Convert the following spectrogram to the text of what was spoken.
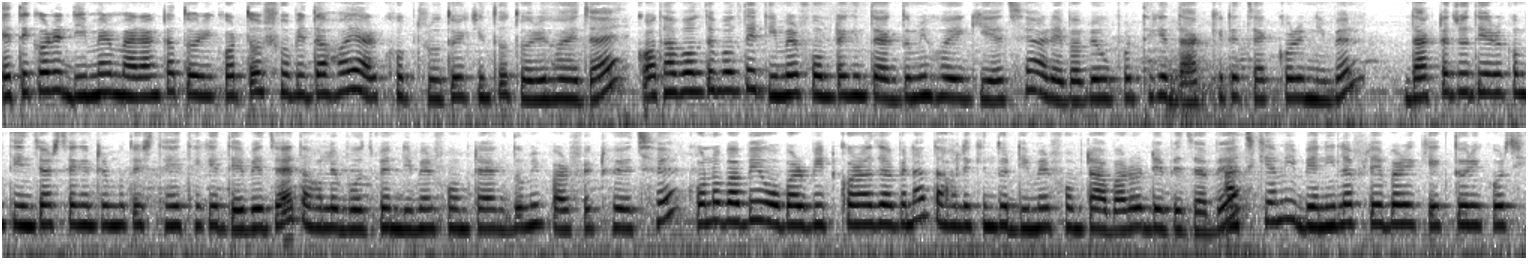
এতে করে ডিমের ম্যারাংটা তৈরি করতেও সুবিধা হয় আর খুব দ্রুতই কিন্তু তৈরি হয়ে যায়। কথা বলতে বলতে ডিমের ফোমটা কিন্তু একদমই হয়ে গিয়েছে, আর এভাবে উপর থেকে দাগ কেটে চেক করে নেবেন। দাগটা যদি এরকম তিন চার সেকেন্ডের মতো স্থায়ী থেকে দেবে যায়, তাহলে বুঝবেন ডিমের ফোমটা একদমই পারফেক্ট হয়েছে। কোনোভাবেই ওভার বিট করা যাবে না, তাহলে কিন্তু ডিমের ফোমটা আবারও ডেবে যাবে। আজকে আমি ভ্যানিলা ফ্লেভারে কেক তৈরি করছি,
